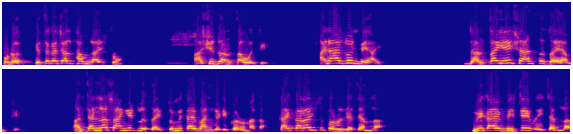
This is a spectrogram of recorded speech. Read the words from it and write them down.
पुढं. हिच कशाला थांबलायस तू? अशी जनता होती. आणि अजून बी आहे. जनता हे शांतच आहे आमची. आणि त्यांना सांगितलंच आहे तुम्ही काय भानगडी करू नका. काय करायचं करू द्या त्यांना. मी काय भीते मी त्यांना.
